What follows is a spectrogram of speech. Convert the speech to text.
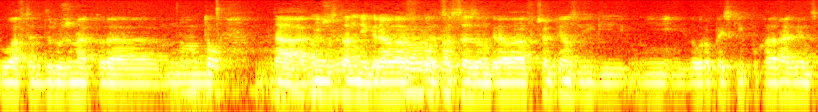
była wtedy drużyna, która No mm, to tak, nieustannie grała w, co sezon grała w Champions League i, w europejskich pucharach, więc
